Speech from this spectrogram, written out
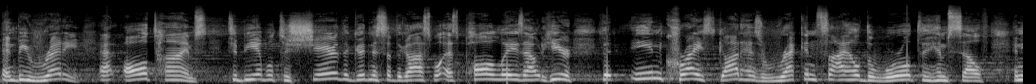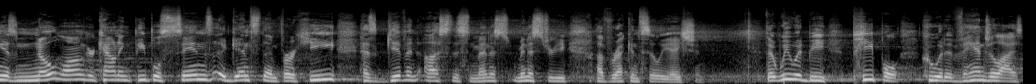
And be ready at all times to be able to share the goodness of the gospel, as Paul lays out here that in Christ, God has reconciled the world to himself, and he is no longer counting people's sins against them, for he has given us this ministry of reconciliation that we would be people who would evangelize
